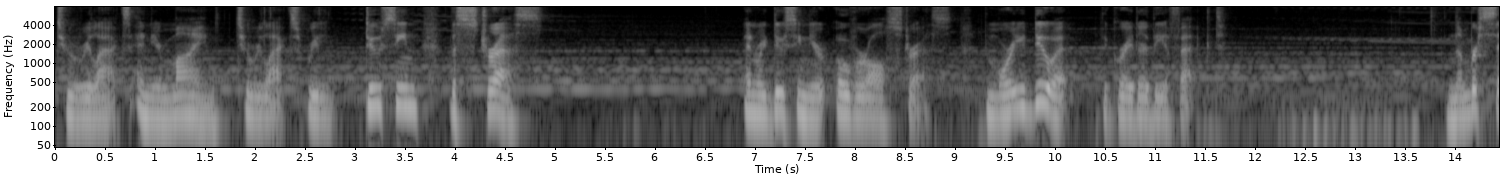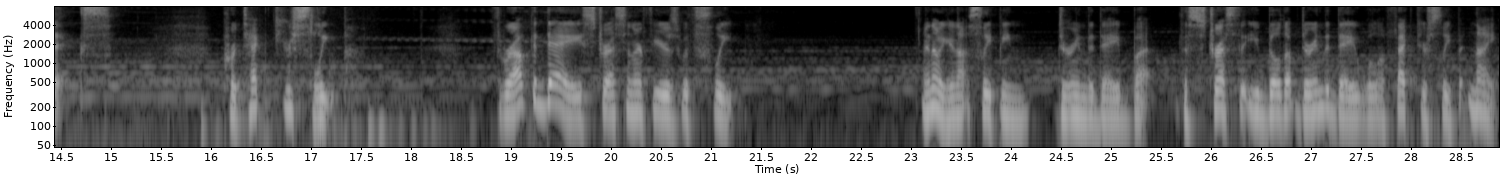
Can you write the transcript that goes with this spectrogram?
to relax and your mind to relax, reducing the stress and reducing your overall stress. The more you do it, the greater the effect. Number six, protect your sleep. Throughout the day, stress interferes with sleep. I know you're not sleeping during the day, but the stress that you build up during the day will affect your sleep at night.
